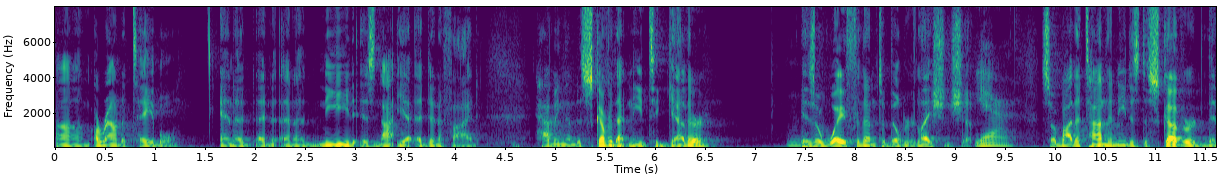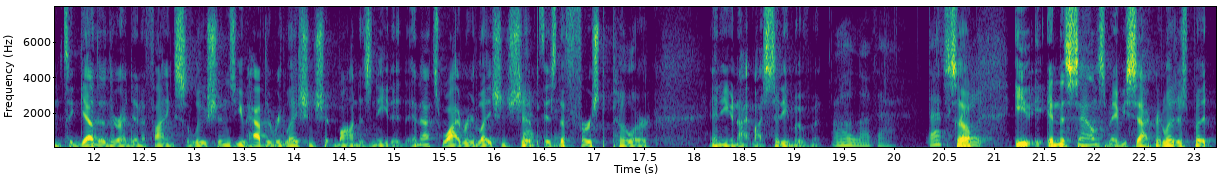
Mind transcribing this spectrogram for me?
um, around a table and a, and, and a need is not yet identified, having them discover that need together is a way for them to build a relationship. Yeah. So by the time the need is discovered, then together they're identifying solutions. You have the relationship bond is needed, and that's why relationship That's is the first pillar in a Unite My City movement. Oh, I love that. That's So, great. and this sounds maybe sacrilegious, but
